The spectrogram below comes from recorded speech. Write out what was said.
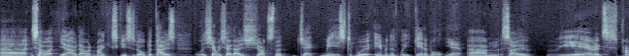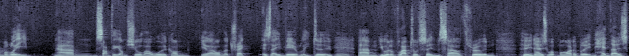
uh, so I, you know, I don't want to make excuses at all. But those, shall we say, those shots that Jack missed were eminently gettable. Yeah. Um, so yeah, it's probably um, something I'm sure they'll work on, you know, on the track as they invariably do. Mm. Um, you would have loved to have seen them sailed through, and who knows what might have been had those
